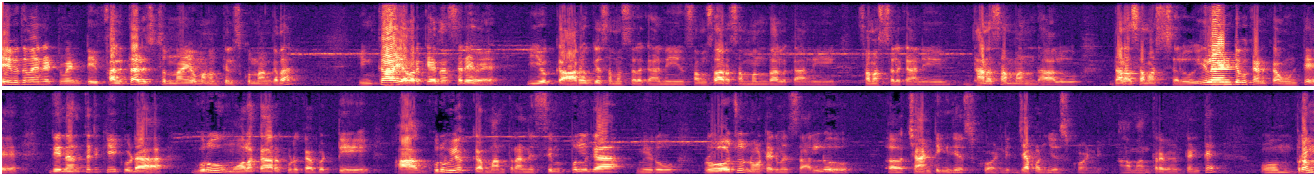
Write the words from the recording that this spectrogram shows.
ఏ విధమైనటువంటి ఫలితాలు ఇస్తున్నాయో మనం తెలుసుకున్నాం కదా. ఇంకా ఎవరికైనా సరే ఈ యొక్క ఆరోగ్య సమస్యలు కానీ సంసార సంబంధాలు కానీ సమస్యలు కానీ ధన సంబంధాలు ధన సమస్యలు ఇలాంటివి కనుక ఉంటే దీని అంతటికీ కూడా గురువు మూలకారకుడు కాబట్టి ఆ గురువు యొక్క మంత్రాన్ని సింపుల్గా మీరు రోజు నూట ఎనిమిది సార్లు చాంటింగ్ చేసుకోండి జపం చేసుకోండి. ఆ మంత్రం ఏమిటంటే ఓం బ్రం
